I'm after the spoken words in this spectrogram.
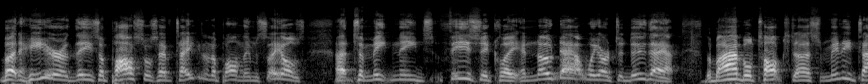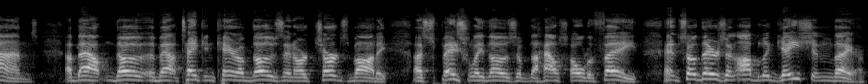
but here these apostles have taken it upon themselves uh, to meet needs physically, and no doubt we are to do that. The Bible talks to us many times about those, about taking care of those in our church body, especially those of the household of faith. And so there's an obligation there,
